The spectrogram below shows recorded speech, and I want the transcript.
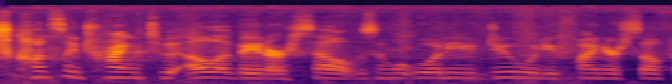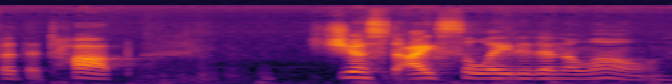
constantly trying to elevate ourselves. And what, what do you do when you find yourself at the top, just isolated and alone?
